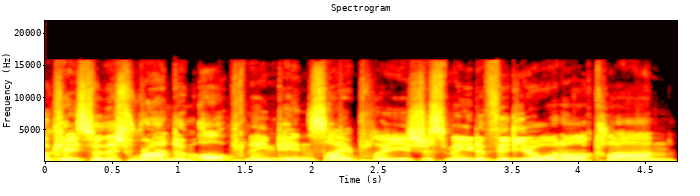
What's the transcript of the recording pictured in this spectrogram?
Okay, so this random op named Insight Plays just made a video on our clan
